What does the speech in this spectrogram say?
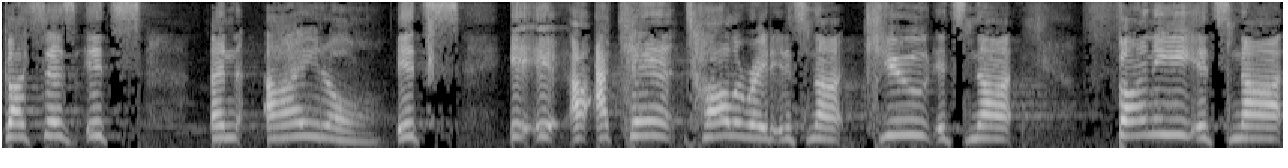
God says it's an idol. It's it, it, I can't tolerate it. It's not cute. It's not funny. It's not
